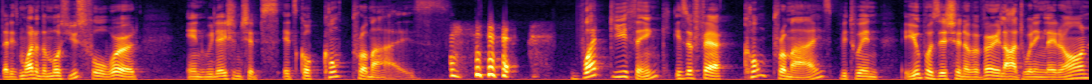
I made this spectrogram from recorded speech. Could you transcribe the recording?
that is one of the most useful word in relationships. It's called compromise. what do you think is a fair compromise between your position of a very large wedding later on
